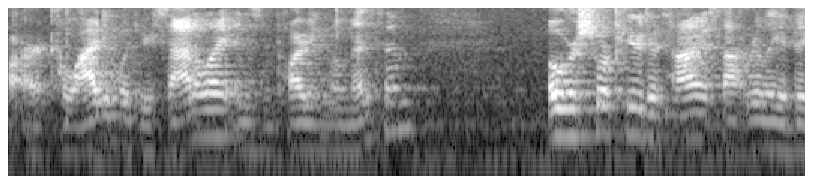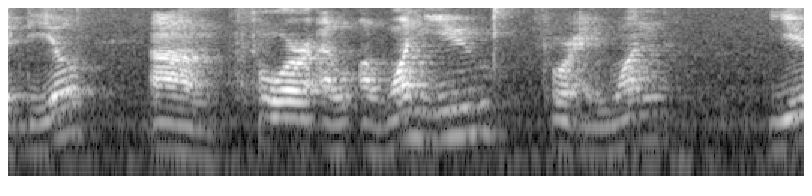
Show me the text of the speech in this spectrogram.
are colliding with your satellite and is imparting momentum. Over short periods of time, it's not really a big deal. Um, for a, a 1U, for a 1U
